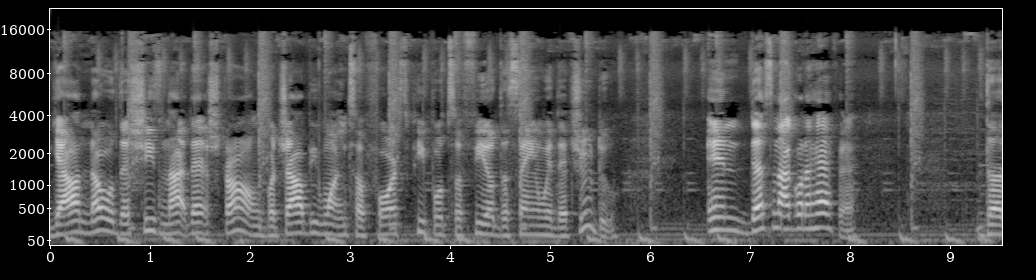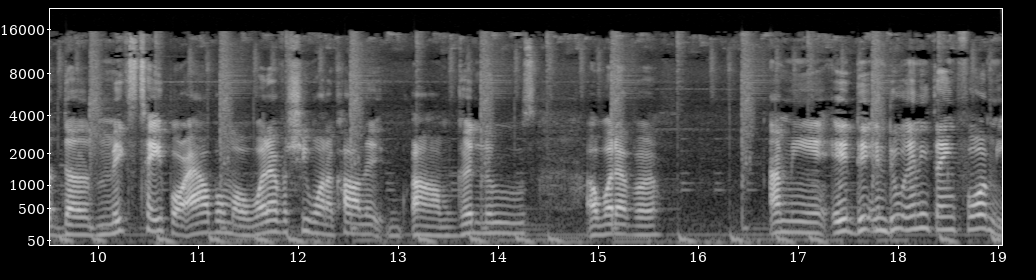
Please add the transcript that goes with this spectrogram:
y'all know that she's not that strong, but y'all be wanting to force people to feel the same way that you do. And that's not gonna happen. The the mixtape or album or whatever she wanna call it, um, good news or whatever I mean, it didn't do anything for me.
